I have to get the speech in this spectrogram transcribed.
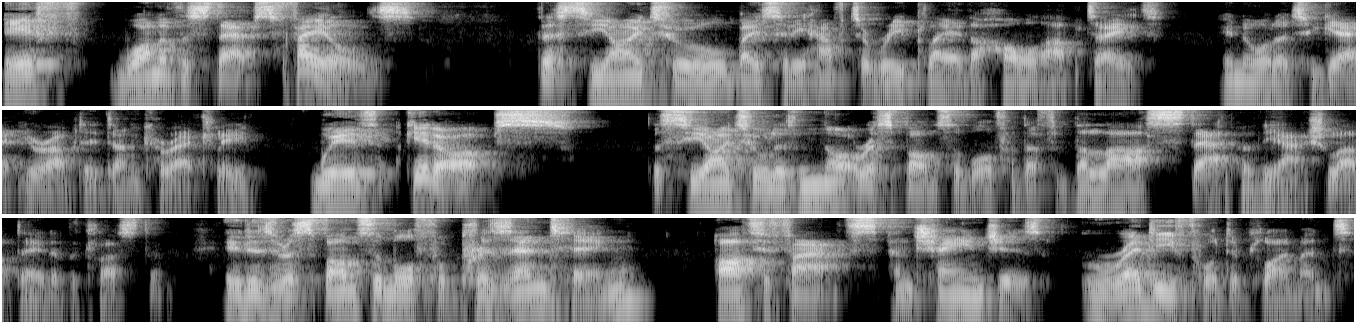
if one of the steps fails, the CI tool basically have to replay the whole update in order to get your update done correctly. With GitOps, the CI tool is not responsible for the, for the last step of the actual update of the cluster. It is responsible for presenting artifacts and changes ready for deployment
